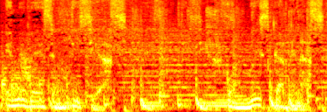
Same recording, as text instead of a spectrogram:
MBS Noticias con Luis Cárdenas.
